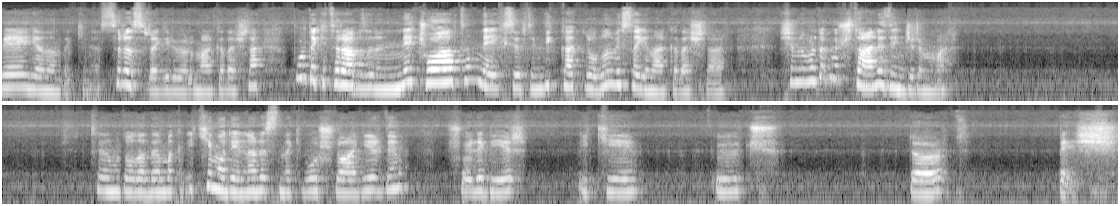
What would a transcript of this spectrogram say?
ve yanındakine sıra sıra giriyorum arkadaşlar. Buradaki trabzanı ne çoğaltın ne eksiltin. Dikkatli olun ve sayın arkadaşlar. Şimdi burada 3 tane zincirim var. Tığımı doladığım bakın iki modelin arasındaki boşluğa girdim. Şöyle bir, iki, 3 4 5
